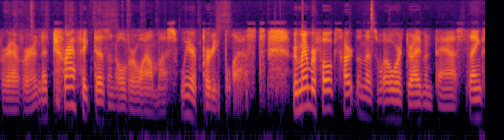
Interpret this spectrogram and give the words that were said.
forever, and the traffic doesn't overwhelm us. We are pretty blessed. Remember, folks, Heartland is well worth driving past. Thanks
